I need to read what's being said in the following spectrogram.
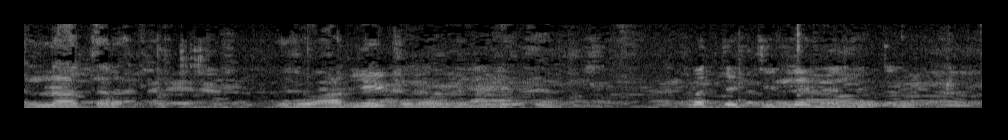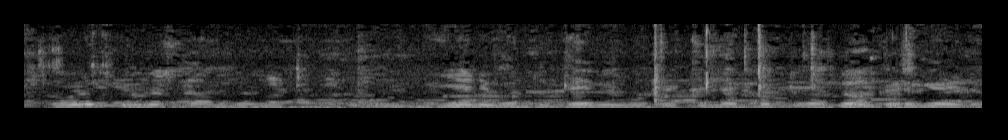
ಎಲ್ಲ ಥರ ಇದು ಆರನೇ ಚುನಾವಣೆ ನಡೀತದೆ. ಮತ್ತು ಜಿಲ್ಲೆಯಲ್ಲಿ ಏಳು ಏಳು ಸ್ಥಾನದಲ್ಲಿ ಏನು ಇವತ್ತು ದೇವೇಗೌಡರು ಜಿಲ್ಲೆ ಕೊಟ್ಟಿರುವಂಥ ಕೊಡುಗೆ ಇದೆ.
